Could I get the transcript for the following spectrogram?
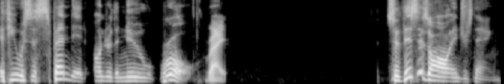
if he was suspended under the new rule. Right. So this is all interesting.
